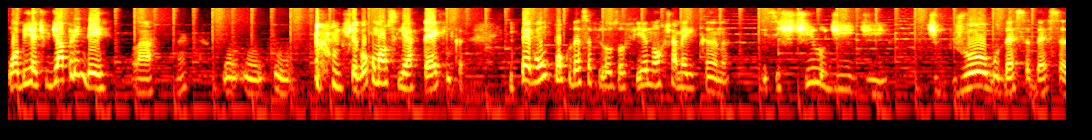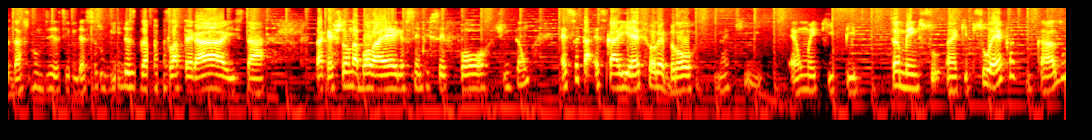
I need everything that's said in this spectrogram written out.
o objetivo de aprender lá, né? O, o, o chegou como auxiliar técnica e pegou um pouco dessa filosofia norte-americana, esse estilo de, de de jogo, dessa, dessa, das, vamos dizer assim, dessas subidas das laterais, da, da questão da bola aérea sempre ser forte. Então, essa, essa KIF Orebro, né, que é uma equipe também, uma equipe sueca, no caso,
